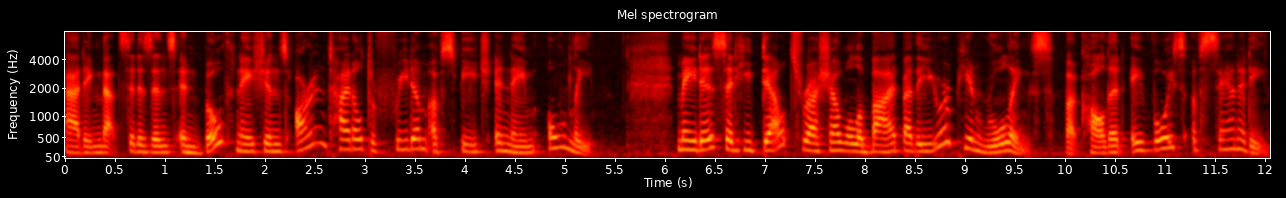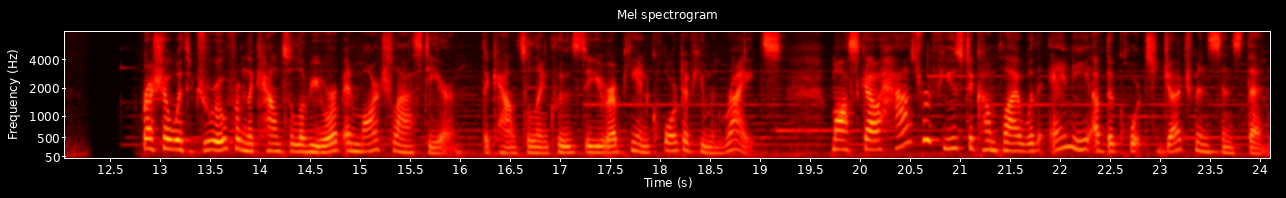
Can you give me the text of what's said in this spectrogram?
adding that citizens in both nations are entitled to freedom of speech in name only. Matas said he doubts Russia will abide by the European rulings, but called it a voice of sanity. Russia withdrew from the Council of Europe in March last year. The Council includes the European Court of Human Rights. Moscow has refused to comply with any of the court's judgments since then.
